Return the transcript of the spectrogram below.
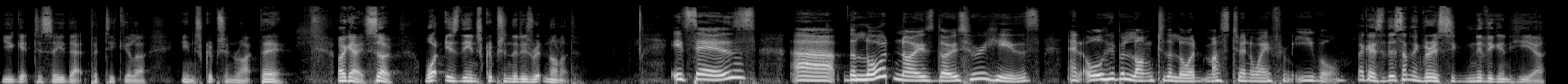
you get to see that particular inscription right there. Okay, so what is the inscription that is written on it? It says, Uh, the Lord knows those who are his, and all who belong to the Lord must turn away from evil. Okay, so there's something very significant here.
